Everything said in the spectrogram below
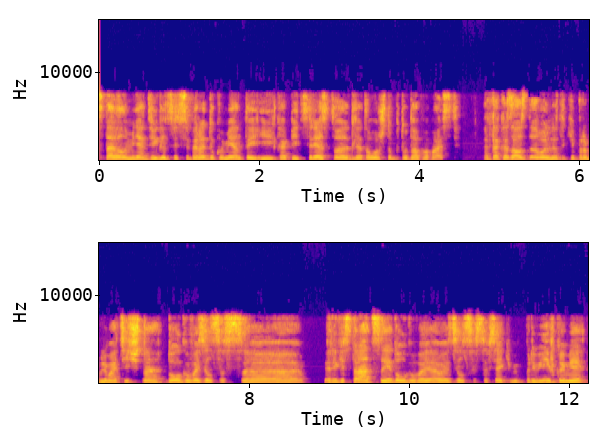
заставило меня двигаться, собирать документы и копить средства для того, чтобы туда попасть. Это оказалось довольно-таки проблематично. Долго возился с э, регистрацией, долго возился со всякими прививками.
